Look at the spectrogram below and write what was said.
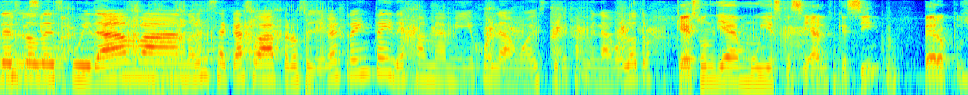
des- les los decimos nada. descuidaba, no les hacía caso, ah, pero se llega el 30 y déjame a mi hijo le hago esto, y déjame le hago el otro. Que es un día muy especial, que sí, pero pues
